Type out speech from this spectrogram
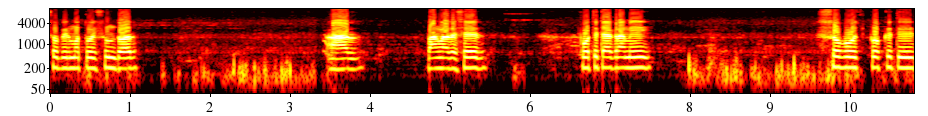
ছবির মতোই সুন্দর। আর বাংলাদেশের প্রতিটা গ্রামেই সবুজ প্রকৃতির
